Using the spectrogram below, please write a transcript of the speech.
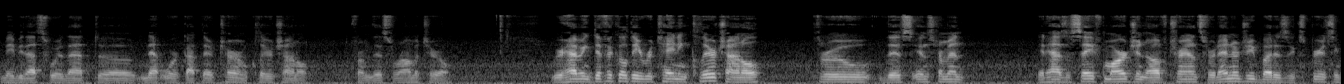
Maybe that's where that uh, network got their term, clear channel, from this raw material. We're having difficulty retaining clear channel through this instrument. It has a safe margin of transferred energy but is experiencing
